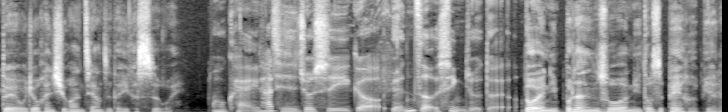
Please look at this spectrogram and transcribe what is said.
对我就很喜欢这样子的一个思维。OK，它其实就是一个原则性就对了。对，你不能说你都是配合别人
